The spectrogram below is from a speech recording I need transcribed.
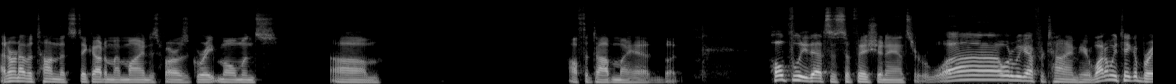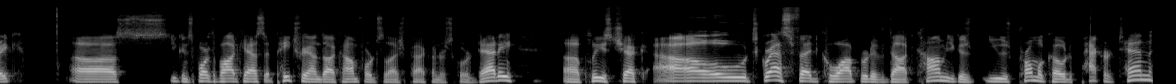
I don't have a ton that stick out in my mind as far as great moments. um, off the top of my head, but hopefully that's a sufficient answer. Well, what do we got for time here? Why don't we take a break? Uh, you can support the podcast at patreon.com forward slash pack underscore daddy. Uh, please check out grassfedcooperative.com. You can use promo code Packer10,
